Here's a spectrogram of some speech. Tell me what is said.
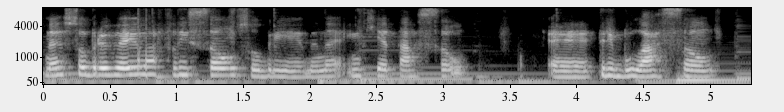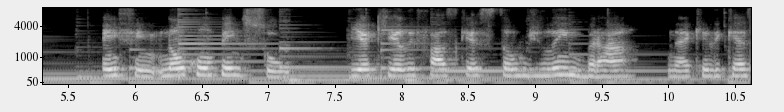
né, sobreveio aflição sobre ele, né, inquietação, é, tribulação, enfim, não compensou. E aqui ele faz questão de lembrar, né, que ele quer,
